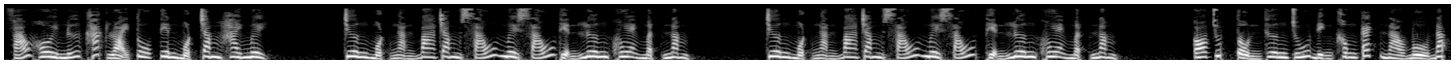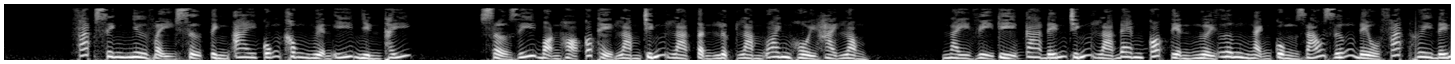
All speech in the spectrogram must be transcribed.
Pháo hôi nữ khác loại tu tiên một trăm hai mươi. Chương một nghìn ba trăm sáu mươi sáu thiện lương khoe mật năm, chương một nghìn ba trăm sáu mươi sáu thiện lương khoe mật năm, có chút tổn thương chú định không cách nào bù đắp, phát sinh như vậy sự tình ai cũng không nguyện ý nhìn thấy, sở dĩ bọn họ có thể làm chính là tận lực làm oanh hồi hài lòng, này vị kỳ ca đến chính là đem có tiền người ương ngạnh cùng giáo dưỡng đều phát huy đến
